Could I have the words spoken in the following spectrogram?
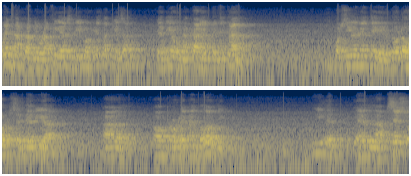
buenas radiografías vimos que esta pieza tenía una carie penetrante y posiblemente el dolor se debía a, un problema endodóntico. Y el, el absceso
